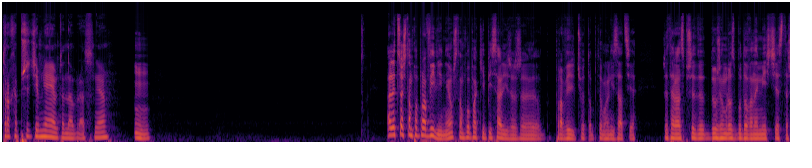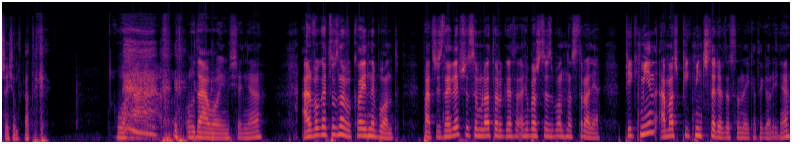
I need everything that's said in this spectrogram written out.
trochę przyciemniają ten obraz, nie? Mhm. Ale coś tam poprawili, nie? Już tam chłopaki pisali, że, że poprawili ciut optymalizację. Że teraz przy du- dużym rozbudowanym mieście jest te 60 klatek. Wow, udało im się, nie? Ale w ogóle tu znowu kolejny błąd. Patrz, jest najlepszy symulator, chyba że to jest błąd na stronie. Pikmin, a masz Pikmin 4 w dostępnej kategorii, nie?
